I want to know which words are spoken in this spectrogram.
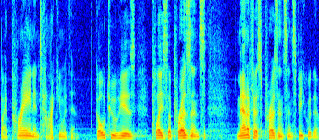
by praying and talking with Him. Go to His place of presence, manifest presence, and speak with Him.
